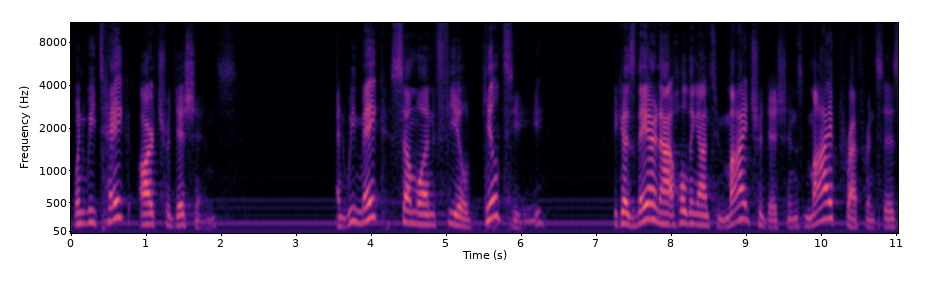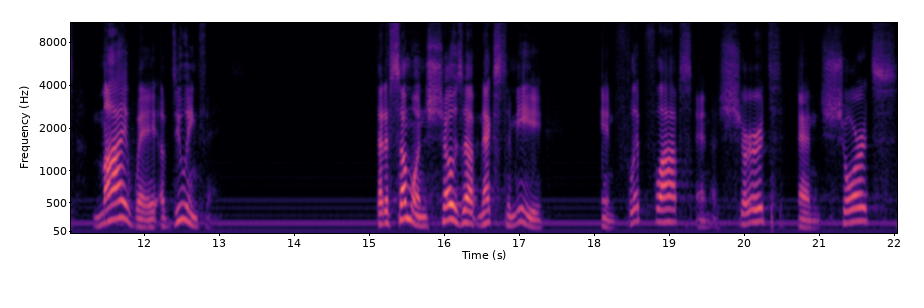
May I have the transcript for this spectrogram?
When we take our traditions and we make someone feel guilty because they are not holding on to my traditions, my preferences, my way of doing things. That if someone shows up next to me in flip flops and a shirt and shorts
